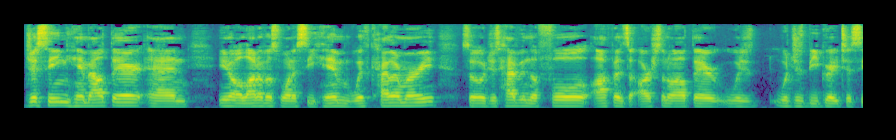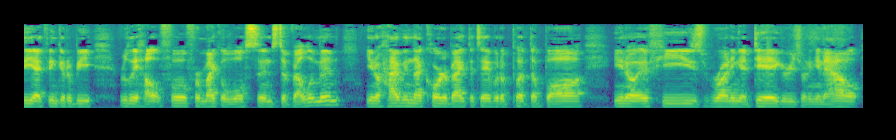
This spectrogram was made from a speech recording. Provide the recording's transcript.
just seeing him out there, and you know, a lot of us want to see him with Kyler Murray. So just having the full offensive arsenal out there would would just be great to see. I think it'll be really helpful for Michael Wilson's development. You know, having that quarterback that's able to put the ball. You know, if he's running a dig or he's running an out,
